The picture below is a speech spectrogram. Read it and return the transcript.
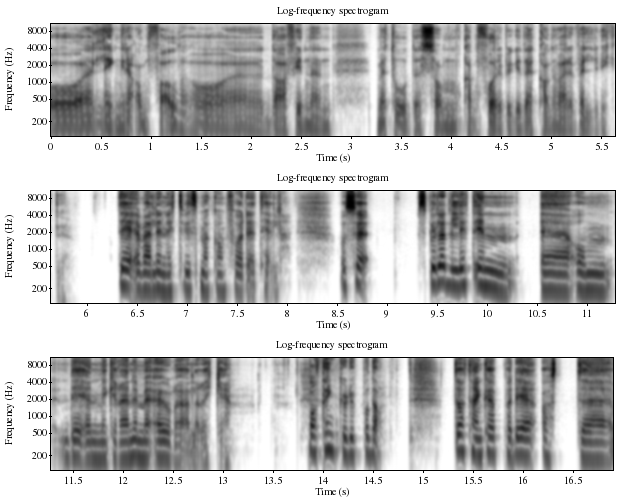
og lengre anfall, og da finne en metode som kan forebygge det, kan jo være veldig viktig. Det er veldig nyttig hvis man kan få det til. Og så spiller det litt inn om det er en migrene med aura eller ikke. Hva tenker du på da? Da tenker jeg på det at eh,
